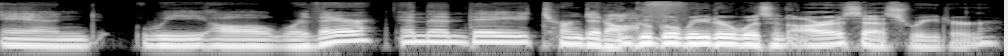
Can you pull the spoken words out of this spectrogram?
and we all were there and then they turned it And off Google Reader was an RSS reader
